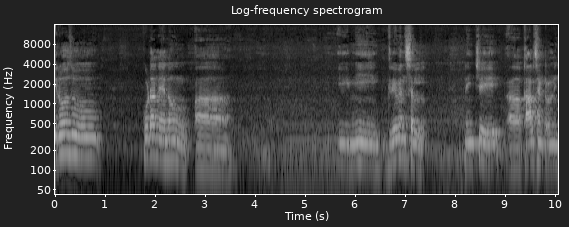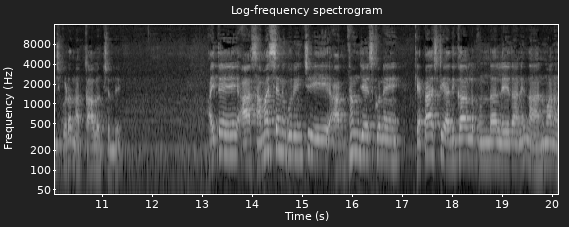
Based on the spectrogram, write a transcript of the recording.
ఈరోజు కూడా నేను ఈ మీ గ్రీవెన్సెల్ నుంచి కాల్ సెంటర్ నుంచి కూడా నాకు కాల్ వచ్చింది. అయితే ఆ సమస్యను గురించి అర్థం చేసుకునే కెపాసిటీ అధికారులకు ఉందా లేదా అనేది నా అనుమానం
